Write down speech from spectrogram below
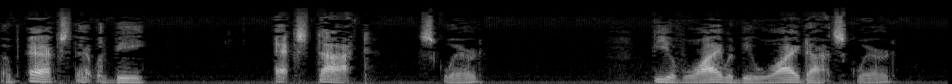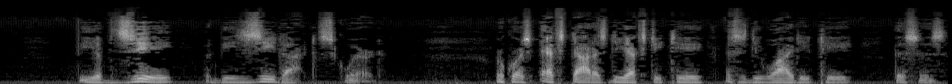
of x, that would be x dot squared v of y would be y dot squared. v of z would be z dot squared. Of course, x dot is dx dt, this is dy dt, this is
